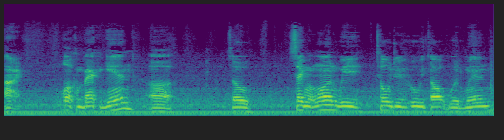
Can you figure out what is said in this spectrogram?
All right, welcome back again. Uh, so, segment one, we told you who we thought would win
